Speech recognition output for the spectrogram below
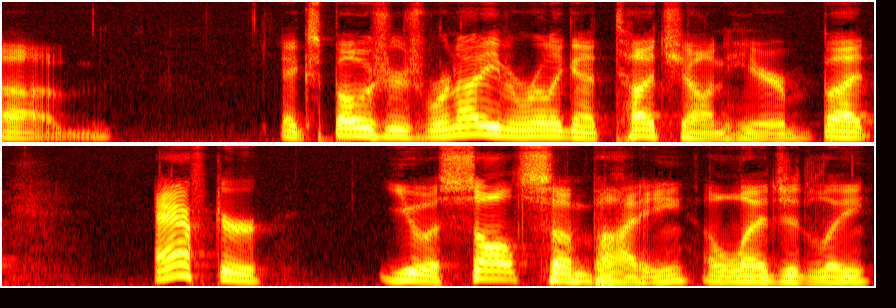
uh, exposures we're not even really going to touch on here, but after you assault somebody, allegedly,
